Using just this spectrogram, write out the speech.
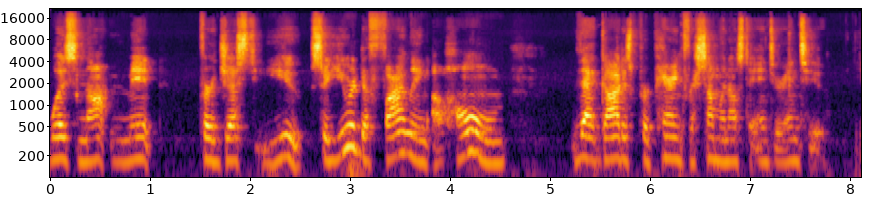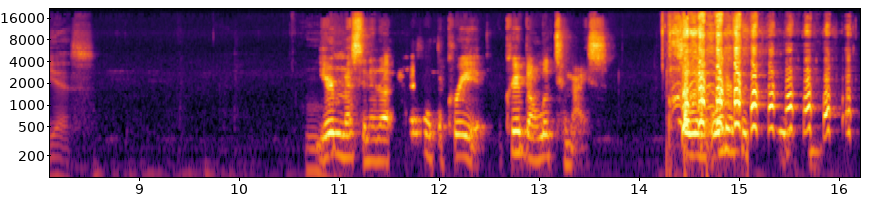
was not meant for just you. So you are defiling a home that God is preparing for someone else to enter into. Yes. Ooh. You're messing it up. You're messing up the crib. The crib don't look too nice. So in order for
